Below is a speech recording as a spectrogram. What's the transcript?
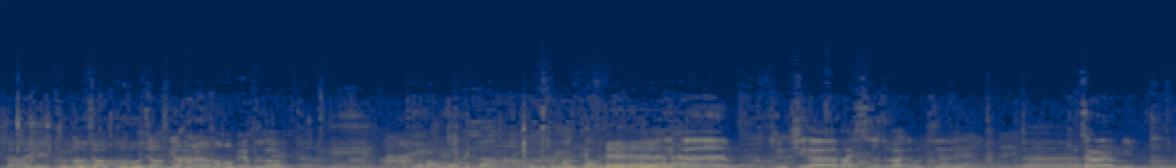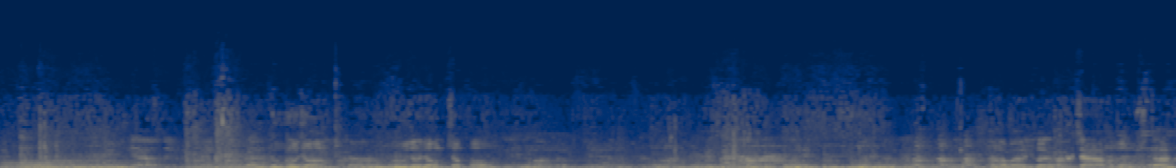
자 이게 두부전 두부전. 이거 하나만 먹으면 배불러. 이거 다 먹겠다. 엄청 많다. 이러니까 김치가 맛있을 수밖에 없지. 그렇잖아 형님? 두부전. 두부전이 엄청 커. 잠깐만 이거 각자 알아서 먹읍시다.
